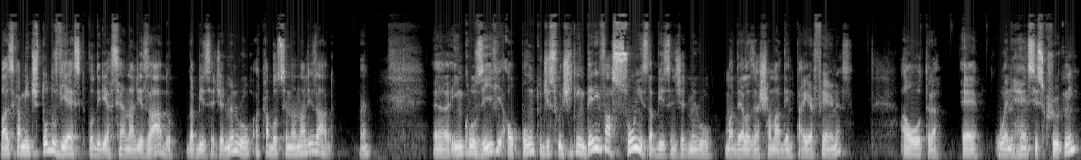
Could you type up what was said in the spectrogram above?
Basicamente, todo viés que poderia ser analisado da Business German Rule acabou sendo analisado. Né? Uh, inclusive ao ponto de surgirem derivações da Business Judgment Rule. Uma delas é a chamada Entire Fairness, a outra é o Enhanced Scrutiny,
